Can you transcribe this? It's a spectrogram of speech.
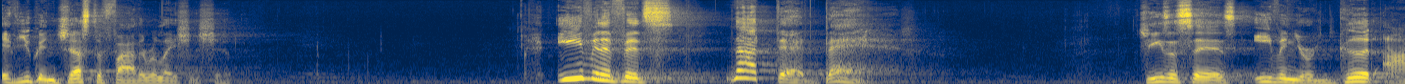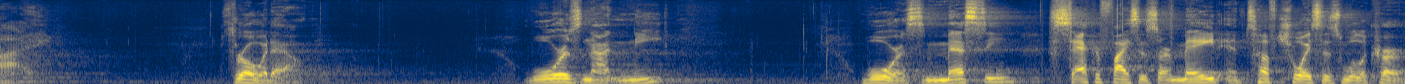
if you can justify the relationship. Even if it's not that bad. Jesus says, even your good eye, throw it out. War is not neat, war is messy, sacrifices are made, and tough choices will occur.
